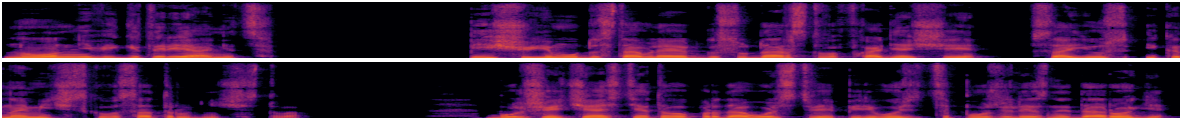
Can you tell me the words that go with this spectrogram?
но он не вегетарианец. Пищу ему доставляют государства, входящие в Союз экономического сотрудничества. Большая часть этого продовольствия перевозится по железной дороге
